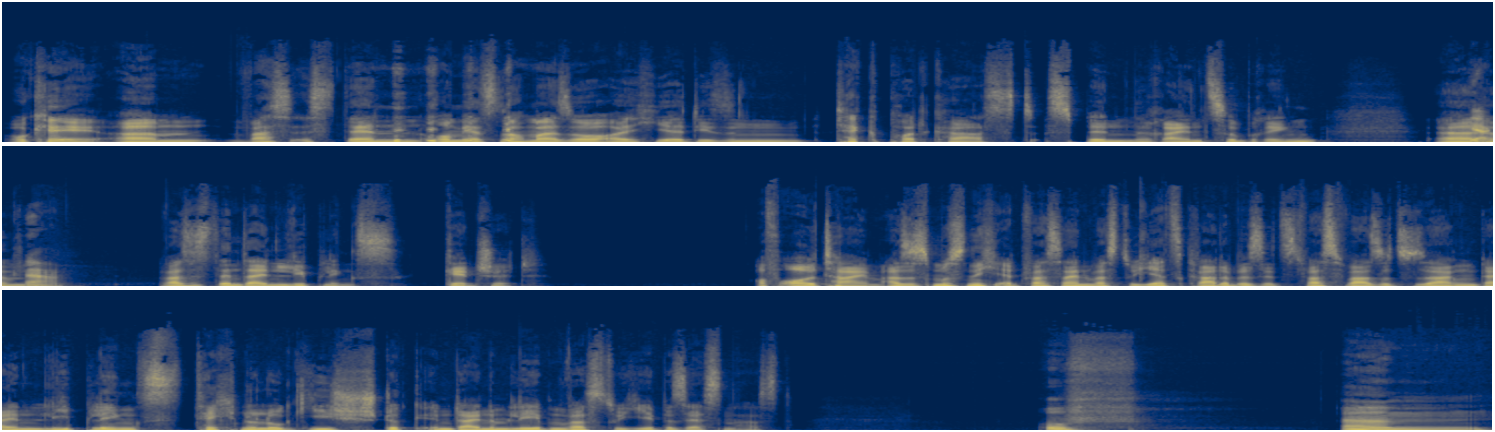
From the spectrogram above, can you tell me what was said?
Okay, ähm, was ist denn, um jetzt nochmal so hier diesen Tech-Podcast-Spin reinzubringen, ähm, ja, klar. Was ist denn dein Lieblingsgadget? Of all time. Also es muss nicht etwas sein, was du jetzt gerade besitzt. Was war sozusagen dein Lieblingstechnologiestück in deinem Leben, was du je besessen hast? Uff. Ähm,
